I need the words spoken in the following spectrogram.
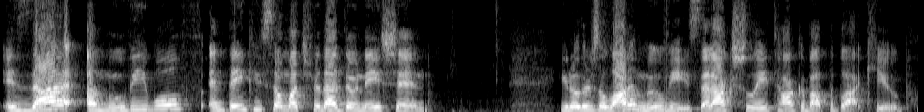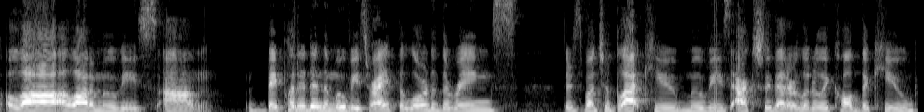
Is that a movie, Wolf? And thank you so much for that donation. You know, there's a lot of movies that actually talk about the black cube. A lot, a lot of movies. Um, they put it in the movies, right? The Lord of the Rings, there's a bunch of Black Cube movies actually that are literally called The Cube.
